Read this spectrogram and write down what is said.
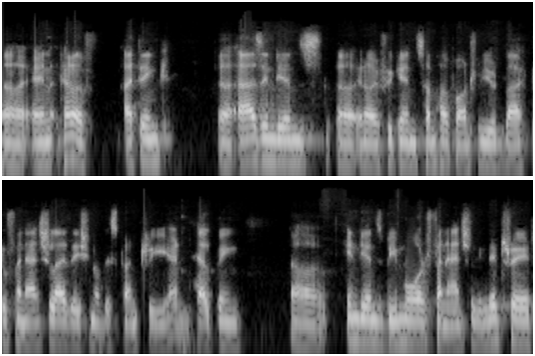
Uh, and kind of, I think, uh, as Indians, uh, you know, if we can somehow contribute back to financialization of this country and helping uh, Indians be more financially literate,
